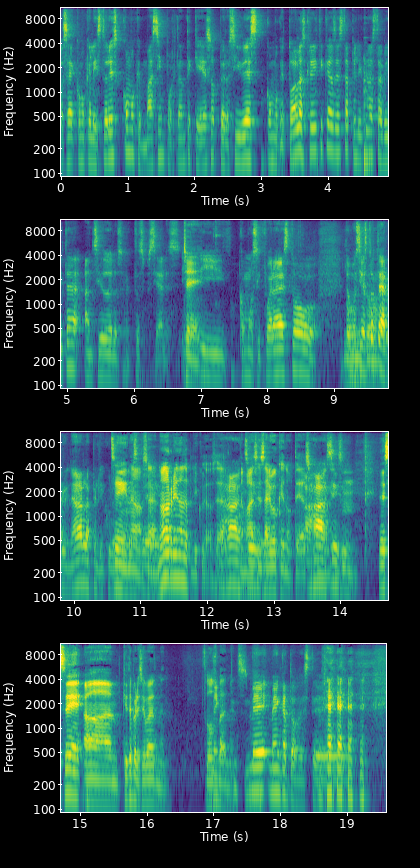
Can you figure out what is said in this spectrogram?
o sea, como que la historia es como que más importante que eso, pero sí ves como que todas las críticas de esta película hasta ahorita han sido de los efectos especiales. Sí. y como si fuera esto, Lo como si esto te arruinara la película. Sí, no, o Este, sea, no arruinan la película, o sea, Ajá, nada más sí. es algo que noté así. Ajá, como que, sí, sí. mm. Este, um, ¿qué te pareció Batman? Los me, Batmans. Me, me encantó, este...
